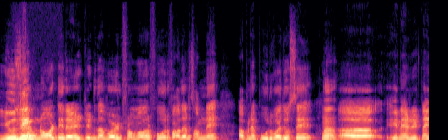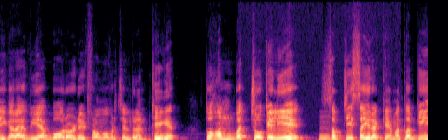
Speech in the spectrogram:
Using- not inherited the world from our forefathers हमने अपने पूर्वजों से हाँ। इनहेरिट नहीं करा है। We have borrowed it from our children ठीक है। तो हम बच्चों के लिए हम्म। सब चीज़ सही रखे हैं। मतलब कि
